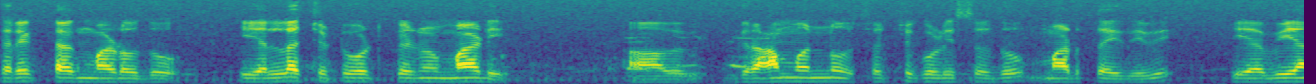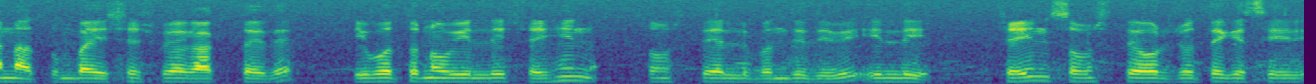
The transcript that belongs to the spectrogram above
ಕರೆಕ್ಟಾಗಿ ಮಾಡೋದು, ಈ ಎಲ್ಲ ಚಟುವಟಿಕೆಗಳನ್ನು ಮಾಡಿ ಗ್ರಾಮವನ್ನು ಸ್ವಚ್ಛಗೊಳಿಸೋದು ಮಾಡ್ತಾಯಿದ್ದೀವಿ ಈ ಅಭಿಯಾನ ತುಂಬ ಯಶಸ್ವಿಯಾಗಿ ಆಗ್ತಾಯಿದೆ ಇವತ್ತು ನಾವು ಇಲ್ಲಿ ಶಹೀನ್ ಸಂಸ್ಥೆಯಲ್ಲಿ ಬಂದಿದ್ದೀವಿ. ಇಲ್ಲಿ ಶಹೀನ್ ಸಂಸ್ಥೆಯವ್ರ ಜೊತೆಗೆ ಸೇರಿ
